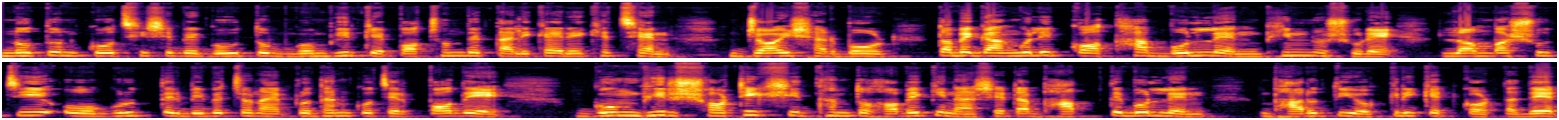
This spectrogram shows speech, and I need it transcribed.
নতুন কোচ হিসেবে গৌতম গম্ভীরকে পছন্দের তালিকায় রেখেছেন জয়সার বোর্ড। তবে গাঙ্গুলি কথা বললেন ভিন্ন সুরে। লম্বা সূচি ও গুরুত্বের বিবেচনায় প্রধান কোচের পদে গম্ভীর সঠিক সিদ্ধান্ত হবে কিনা সেটা ভাবতে বললেন ভারতীয় ক্রিকেট কর্তাদের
